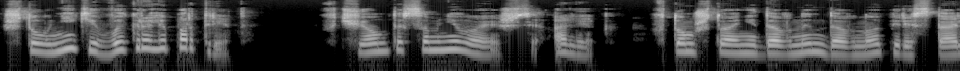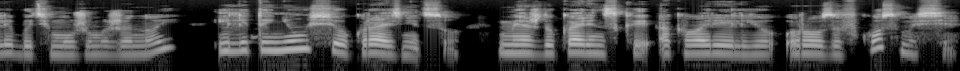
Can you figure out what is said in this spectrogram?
что у Ники выкрали портрет? В чем ты сомневаешься, Олег? В том, что они давным-давно перестали быть мужем и женой? Или ты не усек разницу – между каринской акварелью розы в космосе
